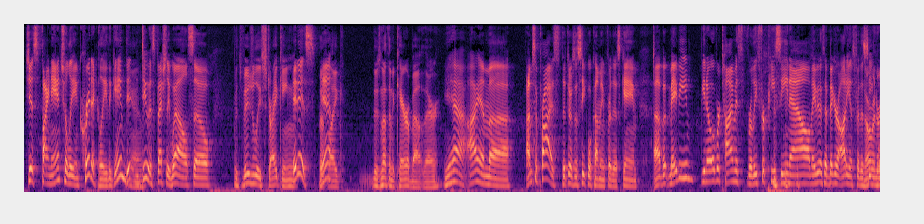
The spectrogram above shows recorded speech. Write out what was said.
just financially and critically, the game didn't Yeah. do especially well, so It's visually striking. it is. But, yeah. like, there's nothing to care about there. Yeah, I am. Uh, I'm surprised that there's a sequel coming for this game, uh, but maybe you know over time it's released for PC now. maybe there's a bigger audience for this. Norman sequel.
